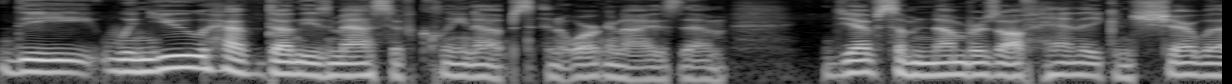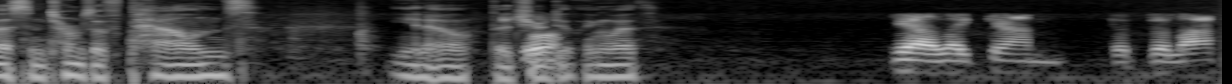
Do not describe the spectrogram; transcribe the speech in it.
the when you have done these massive cleanups and organized them, do you have some numbers offhand that you can share with us in terms of pounds, you know, that you're dealing with? Yeah, like um, the, the last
